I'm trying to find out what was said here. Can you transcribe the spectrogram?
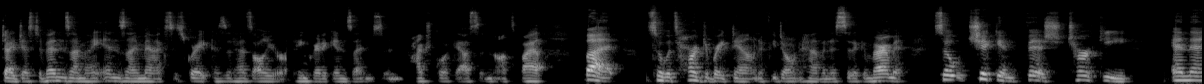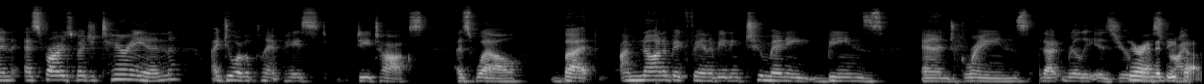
digestive enzyme. My Enzyme Max is great because it has all your pancreatic enzymes and hydrochloric acid and ox bile. But so it's hard to break down if you don't have an acidic environment. So chicken, fish, turkey. And then as far as vegetarian, I do have a plant based detox as well but I'm not a big fan of eating too many beans and grains. That really is your during the driver.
